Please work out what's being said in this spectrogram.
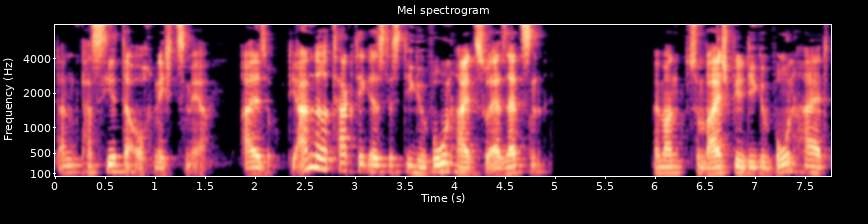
dann passiert da auch nichts mehr. Also, die andere Taktik ist es, die Gewohnheit zu ersetzen. Wenn man zum Beispiel die Gewohnheit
